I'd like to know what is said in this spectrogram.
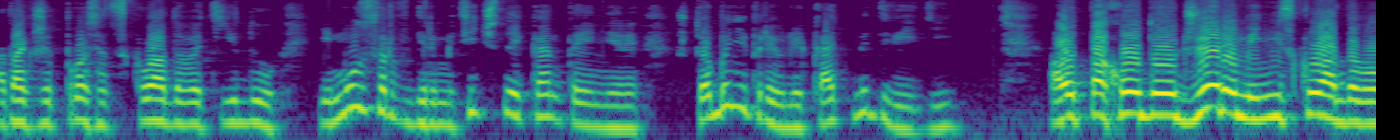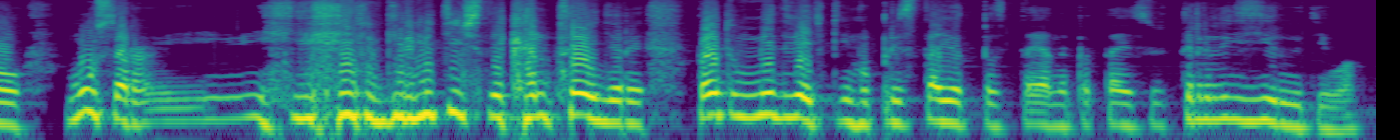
а также просят складывать еду и мусор в герметичные контейнеры, чтобы не привлекать медведей. А вот походу Джереми не складывал мусор в герметичные контейнеры, поэтому медведь к нему пристает постоянно, пытается, терроризирует его.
